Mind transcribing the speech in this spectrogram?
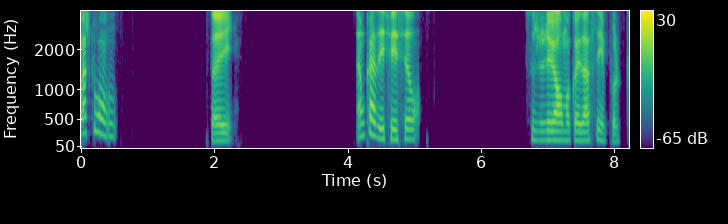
acho que um- sei. É um bocado difícil sugerir alguma coisa assim, porque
